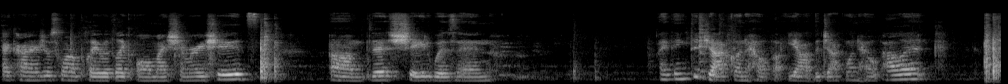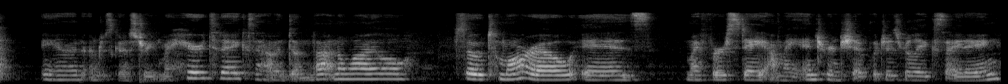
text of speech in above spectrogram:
I kind of just want to play with like all my shimmery shades. Um, this shade was in I think the Jaclyn Hill yeah the Jaclyn Hill palette and I'm just going to straighten my hair today because I haven't done that in a while. So tomorrow is my first day at my internship, which is really exciting.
